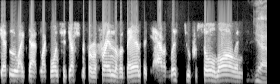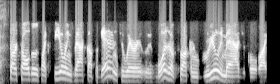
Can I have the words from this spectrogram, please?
getting like that like one suggestion from a friend of a band that you haven't listened to for so long and Yeah. starts all those like feelings back up again to where it, it was a fucking really magical like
